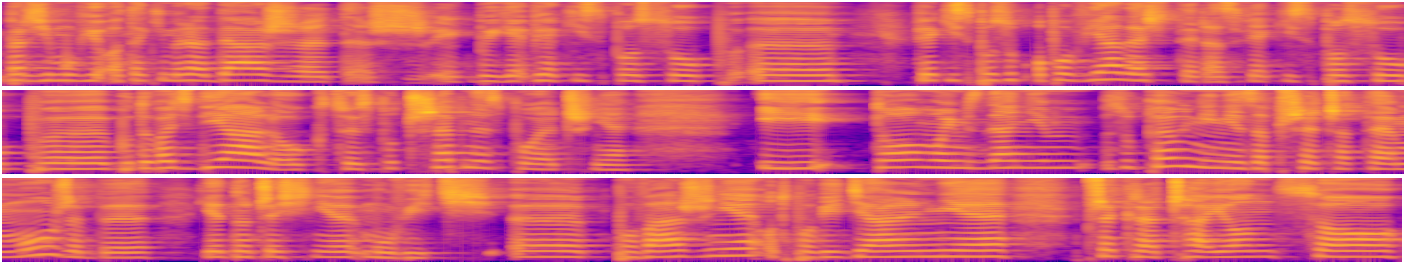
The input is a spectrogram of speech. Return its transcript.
bardziej mówię o takim radarze też, jakby ja- w jaki sposób, w jaki sposób opowiadać teraz, w jaki sposób budować dialog, co jest potrzebne społecznie. I to moim zdaniem zupełnie nie zaprzecza temu, żeby jednocześnie mówić e, poważnie, odpowiedzialnie, przekraczająco,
